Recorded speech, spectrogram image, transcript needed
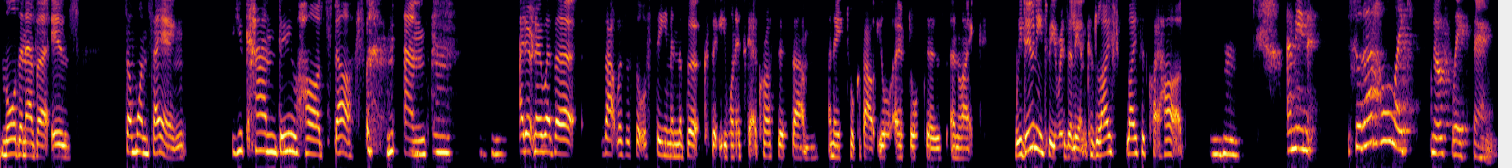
more than ever is someone saying you can do hard stuff and mm-hmm. i don't know whether that was a sort of theme in the book that you wanted to get across is um, i know you talk about your own daughters and like we do need to be resilient because life life is quite hard. Mm-hmm. I mean, so that whole like snowflake thing,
